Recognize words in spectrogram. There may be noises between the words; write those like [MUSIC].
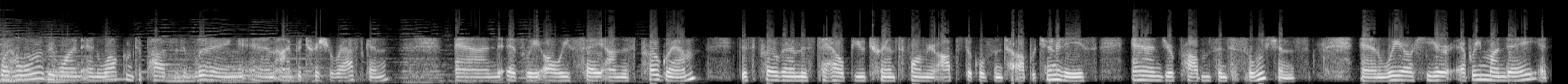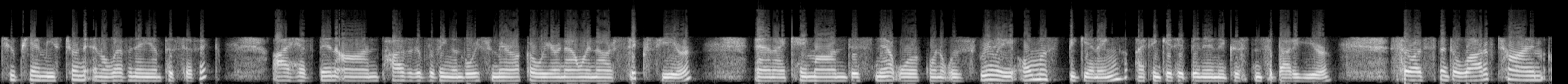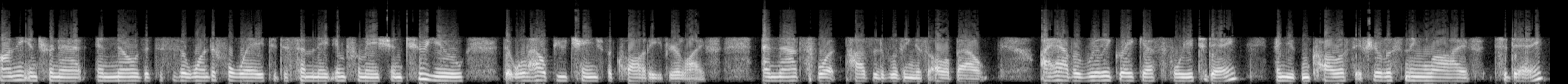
Well, hello everyone, and welcome to Positive Living, and I'm Patricia Raskin. And as we always say on this program, this program is to help you transform your obstacles into opportunities and your problems into solutions. And we are here every Monday at 2 p.m. Eastern and 11 a.m. Pacific. I have been on Positive Living on Voice America. We are now in our sixth year. And I came on this network when it was really almost beginning. I think it had been in existence about a year. So I've spent a lot of time on the internet and know that this is a wonderful way to disseminate information to you that will help you change the quality of your life. And that's what positive living is all about. I have a really great guest for you today, and you can call us if you're listening live today,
